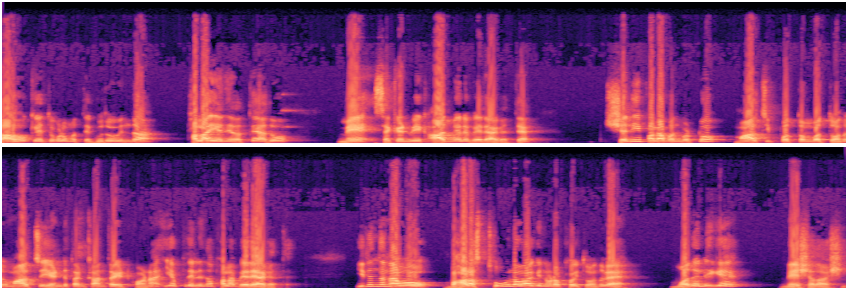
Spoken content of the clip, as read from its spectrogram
ರಾಹು, ಕೇತುಗಳು ಮತ್ತು ಗುರುವಿಂದ ಫಲ ಏನಿರುತ್ತೆ ಅದು ಮೇ ಸೆಕೆಂಡ್ ವೀಕ್ ಆದಮೇಲೆ ಬೇರೆ ಆಗತ್ತೆ. ಶನಿ ಫಲ ಬಂದ್ಬಿಟ್ಟು ಮಾರ್ಚ್ ಇಪ್ಪತ್ತೊಂಬತ್ತು, ಅಂದ್ರೆ ಮಾರ್ಚ್ ಎಂಡ್ ತನಕ ಅಂತ ಇಟ್ಕೋಣ ಏಪ್ರಿಲಿಂದ ಫಲ ಬೇರೆ ಆಗತ್ತೆ. ಇದನ್ನ ನಾವು ಬಹಳ ಸ್ಥೂಲವಾಗಿ ನೋಡಕ್ ಹೋಯ್ತು ಅಂದ್ರೆ ಮೊದಲಿಗೆ ಮೇಷರಾಶಿ.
